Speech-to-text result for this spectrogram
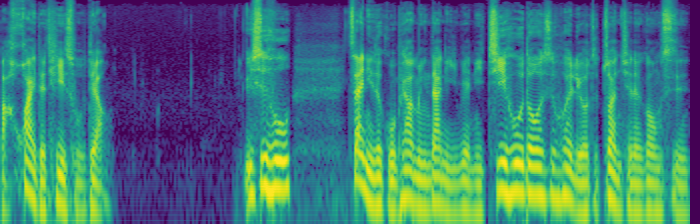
把坏的剔除掉。于是乎，在你的股票名单里面，你几乎都是会留着赚钱的公司，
